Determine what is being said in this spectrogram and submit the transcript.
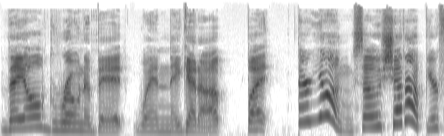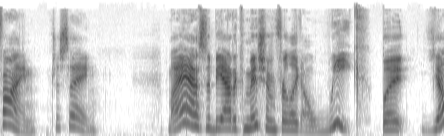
They all groan a bit when they get up, but they're young, so shut up, you're fine. Just saying. My ass would be out of commission for like a week, but y'all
